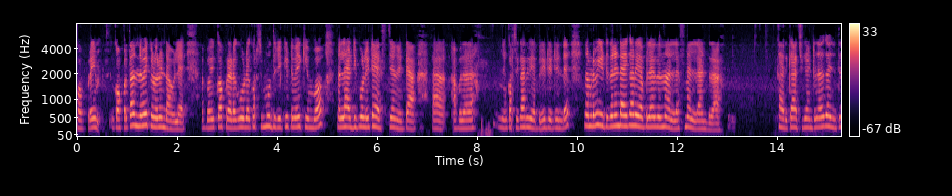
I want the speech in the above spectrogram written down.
കൊപ്രയും കൊപ്ര തന്നെ വെക്കണവരുണ്ടാവില്ലേ? അപ്പോൾ ഈ കൊപ്രയുടെ കൂടെ കുറച്ച് മുതിരൊക്കെ ഇട്ട് വയ്ക്കുമ്പോൾ നല്ല അടിപൊളി ടേസ്റ്റാണ് കേട്ടോ അപ്പോൾ ഞാൻ കുറച്ച് കറിവേപ്പില ഇട്ടിട്ടുണ്ട്. നമ്മുടെ വീട്ടിൽ തന്നെ ഉണ്ടായ കറിവേപ്പില നല്ല സ്മെല്ലാണ് ഇതാ കറി കാച്ചി കഴിഞ്ഞിട്ട് അത് കഴിഞ്ഞിട്ട്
